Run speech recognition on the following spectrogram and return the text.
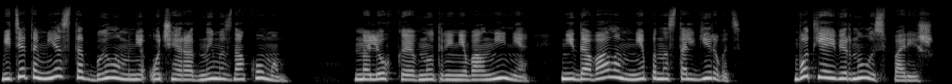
ведь это место было мне очень родным и знакомым. Но легкое внутреннее волнение не давало мне поностальгировать. Вот я и вернулась в Париж.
